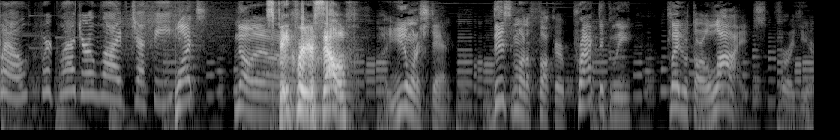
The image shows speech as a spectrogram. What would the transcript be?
Well, we're glad you're alive, Jeffy. What? No, no, no, no, Speak no. for yourself. Uh, You don't understand. This motherfucker practically played with our lives for a year.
